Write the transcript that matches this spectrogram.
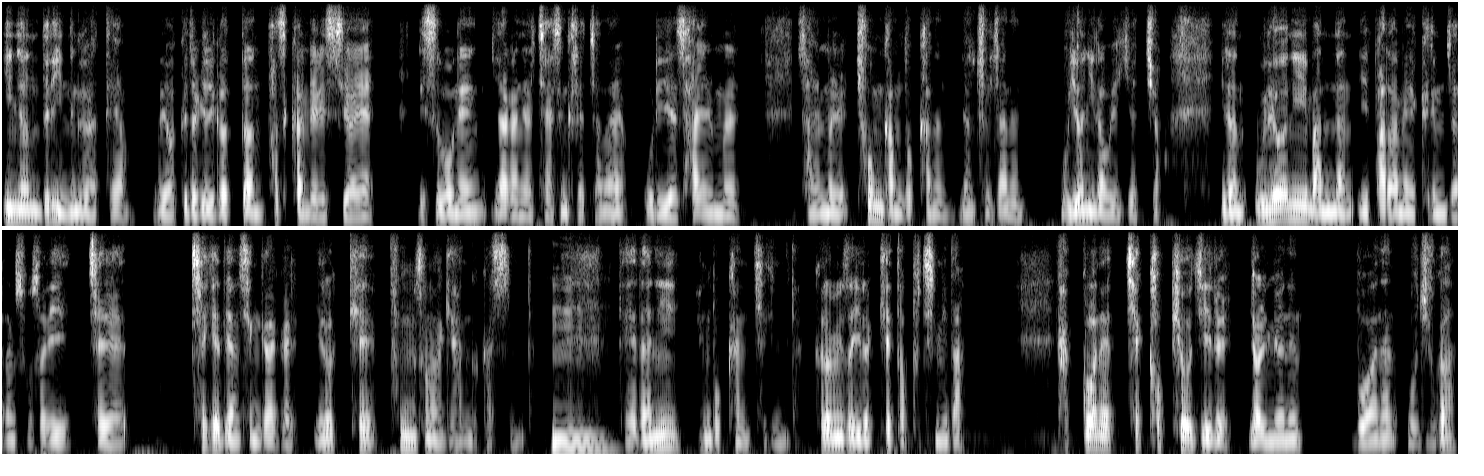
인연들이 있는 것 같아요. 우리 엊그저께 읽었던 파스칼 메르시어의 리스본행 야간 열차에서는 그랬잖아요. 우리의 삶을 삶을 총 감독하는 연출자는 우연이라고 얘기했죠. 이런 우연히 만난 이 바람의 그림자라는 소설이 제 책에 대한 생각을 이렇게 풍성하게 하는 것 같습니다. 음. 대단히 행복한 책입니다. 그러면서 이렇게 덧붙입니다. 각 권의 책 겉표지를 열면은 무한한 우주가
